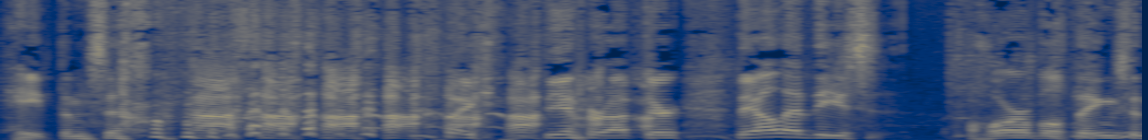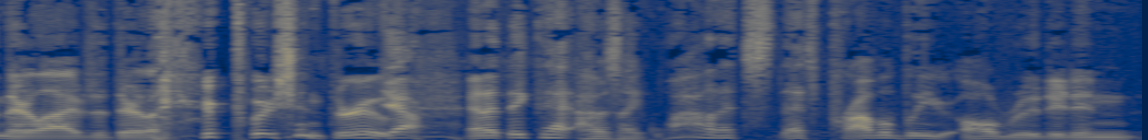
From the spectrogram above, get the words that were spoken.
hate themselves. like the interrupter, they all have these horrible things in their lives that they're like pushing through. Yeah. And I think that I was like, wow, that's that's probably all rooted in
